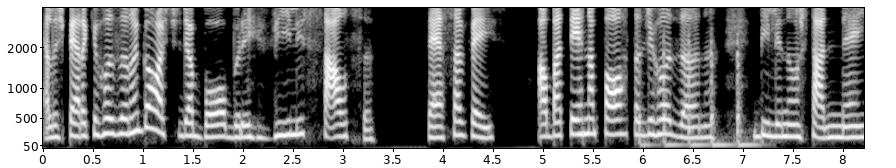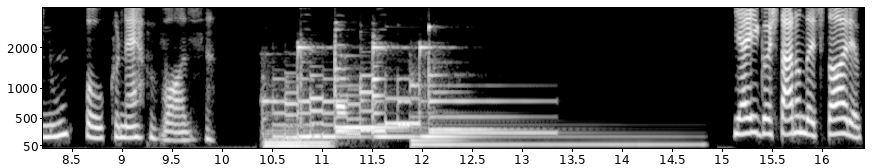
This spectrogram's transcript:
Ela espera que Rosana goste de abóbora, ervilha e salsa. Dessa vez, ao bater na porta de Rosana, Billy não está nem um pouco nervosa. E aí, gostaram da história?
